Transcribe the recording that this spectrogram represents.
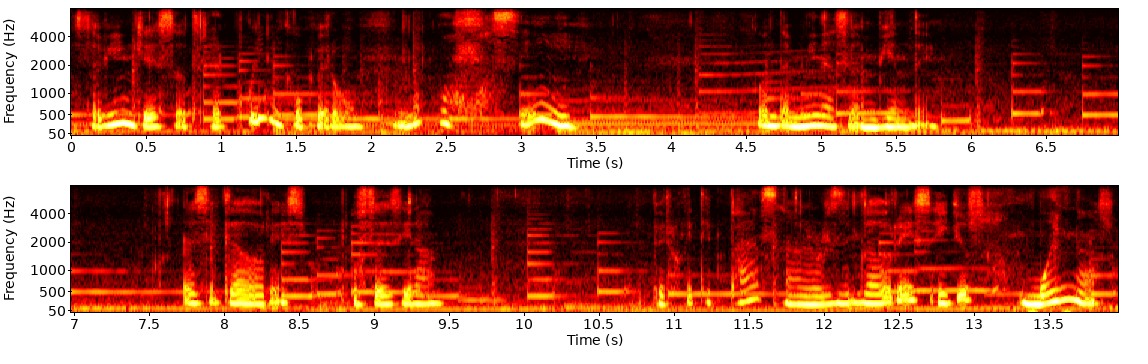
Está bien, quieres atraer público, pero no así. Contaminas el ambiente. Recicladores, ustedes dirán, pero ¿qué te pasa? Los recicladores, ellos son buenos.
